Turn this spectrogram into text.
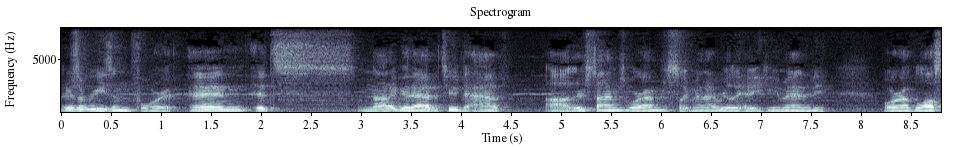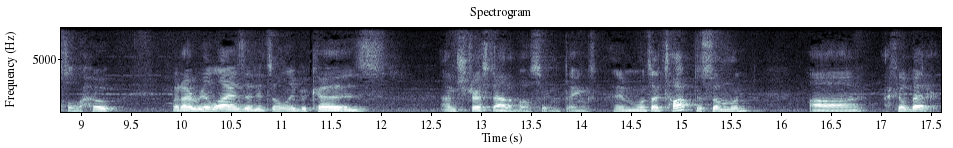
there's a reason for it, and it's not a good attitude to have. Uh, there's times where I'm just like, man, I really hate humanity, or I've lost all hope. But I realize that it's only because I'm stressed out about certain things. And once I talk to someone uh, I feel better.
